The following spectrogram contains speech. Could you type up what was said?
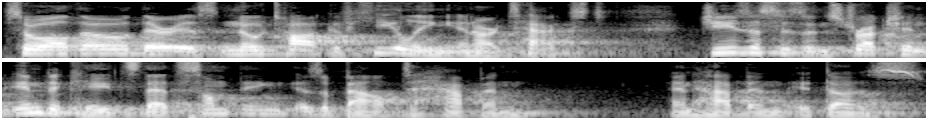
So, although there is no talk of healing in our text, Jesus' instruction indicates that something is about to happen, and happen it does.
